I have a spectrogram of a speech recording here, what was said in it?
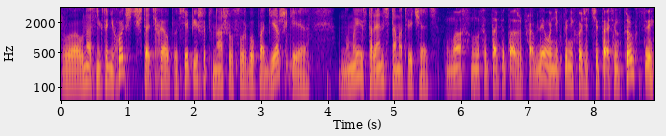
у нас никто не хочет читать хелпы, все пишут в нашу службу поддержки, но мы стараемся там отвечать. У нас на сетапе та же проблема, никто не хочет читать инструкции,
